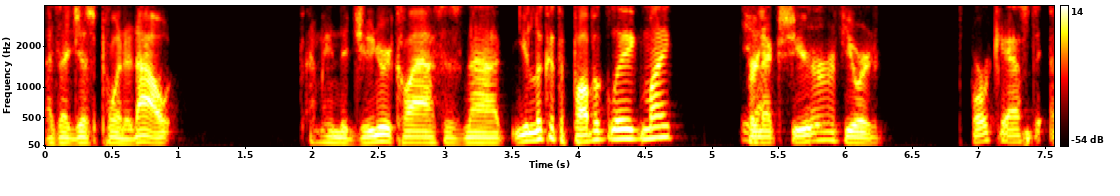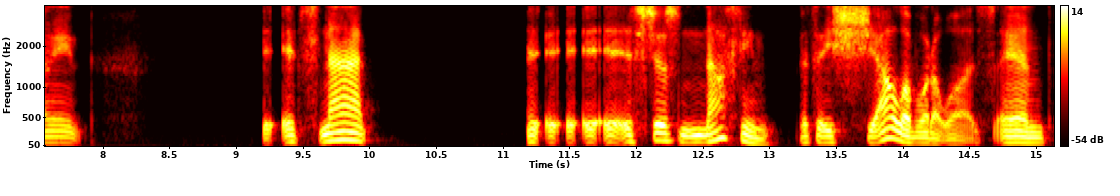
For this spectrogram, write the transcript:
as I just pointed out I mean the junior class is not you look at the public league Mike for yeah. next year if you were forecasting I mean it's not it's just nothing it's a shell of what it was and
